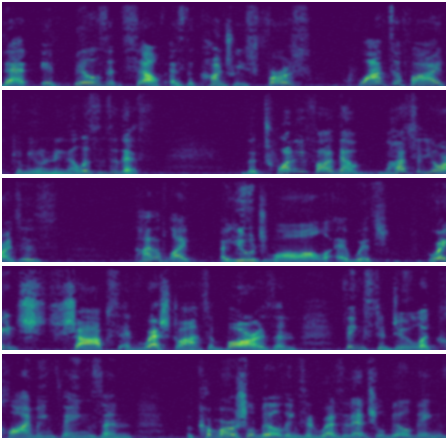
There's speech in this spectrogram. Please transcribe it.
that it bills itself as the country's first quantified community now listen to this the 25 now hudson yards is kind of like a huge mall with great sh- shops and restaurants and bars and things to do like climbing things and commercial buildings and residential buildings.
